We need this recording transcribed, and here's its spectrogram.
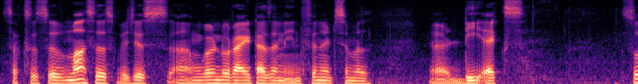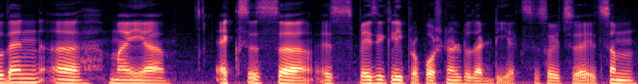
successive masses which is I am going to write as an infinitesimal uh, dx. So, then uh, my uh, x is uh, is basically proportional to that dx. So, it is uh, it is some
